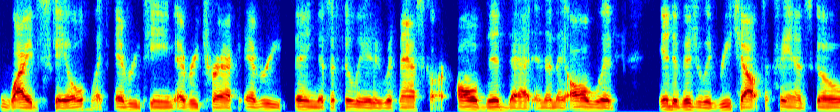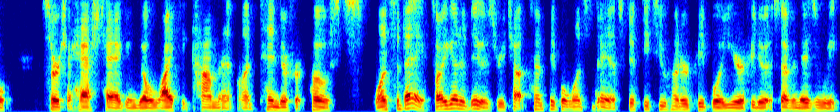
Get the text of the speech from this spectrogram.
wide scale, like every team, every track, everything that's affiliated with NASCAR all did that. And then they all would individually reach out to fans, go search a hashtag and go like and comment on 10 different posts once a day. That's all you got to do is reach out 10 people once a day. That's 5,200 people a year if you do it seven days a week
